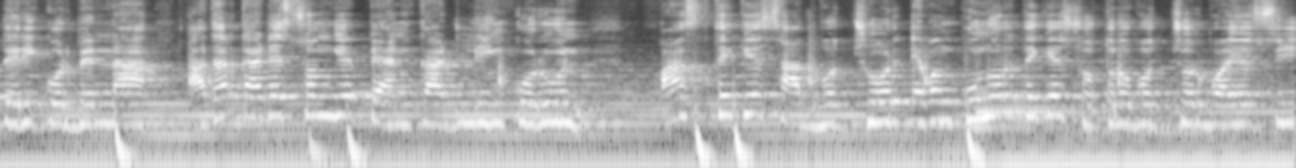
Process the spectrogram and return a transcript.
দেরি করবেন না। আধার কার্ডের সঙ্গে প্যান কার্ড লিঙ্ক করুন। পাঁচ থেকে সাত বছর এবং পনেরো থেকে সতেরো বছর বয়সী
